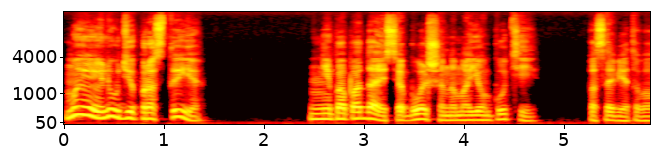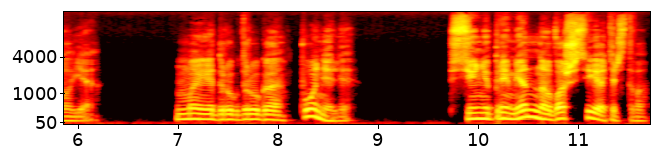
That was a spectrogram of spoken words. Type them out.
Мы люди простые. Не попадайся больше на моем пути, посоветовал я. Мы друг друга поняли. Все непременно, ваше сиятельство.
